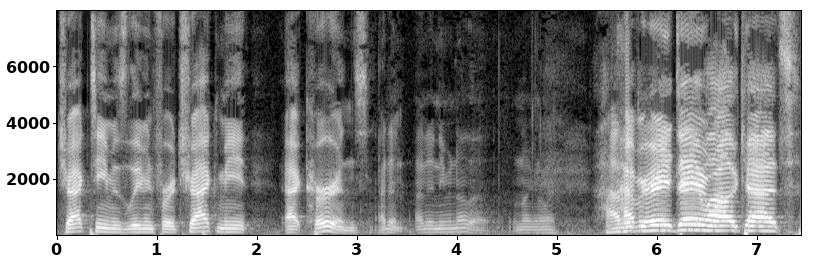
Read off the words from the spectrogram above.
Track team is leaving for a track meet at Curran's. I didn't I didn't even know that. I'm not gonna lie. Have, Have a great day, Wildcats.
